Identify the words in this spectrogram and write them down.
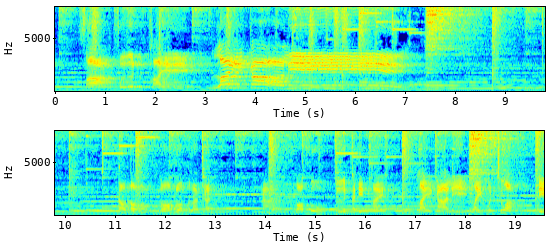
ำ สร้างฟื้นไทยไล่กา มรวมพลังกันนะกอบกู้พื้นแผ่นดินไทย ไล่กาลีไล่คนชั่ว ที่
